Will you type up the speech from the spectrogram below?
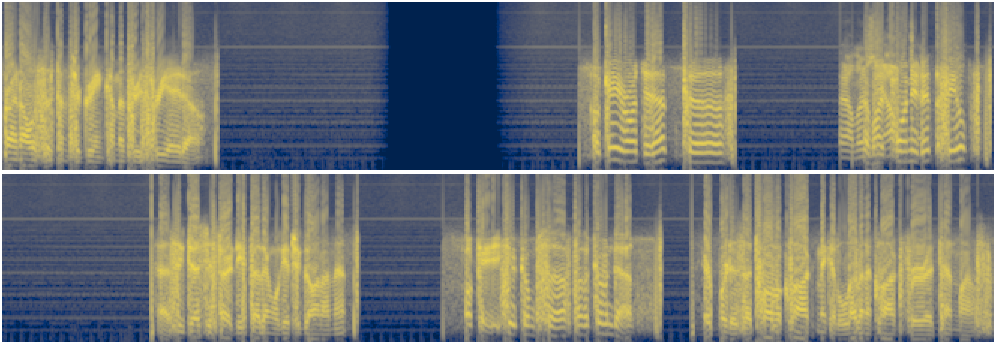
Brian, all the systems are green, coming through 380. Okay, roger that. Uh, Well, there's am I pointed at the field? Uh, suggest you start defeathering, we'll get you going on that. Okay, here comes uh, feather coming down. Airport is at 12 o'clock, make it 11 o'clock for uh, 10 miles.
